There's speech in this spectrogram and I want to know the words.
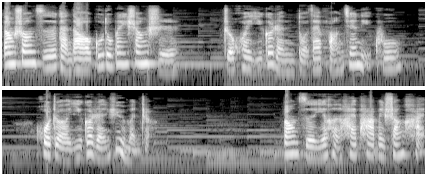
当双子感到孤独悲伤时，只会一个人躲在房间里哭，或者一个人郁闷着。双子也很害怕被伤害，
